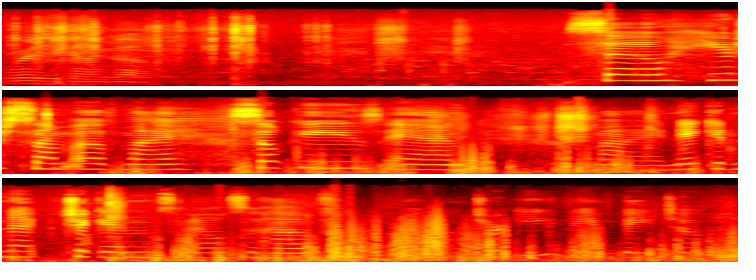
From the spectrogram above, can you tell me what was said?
Where is it gonna go? So here's some of my silkies and my naked neck chickens. I also have my one turkey named Beethoven.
